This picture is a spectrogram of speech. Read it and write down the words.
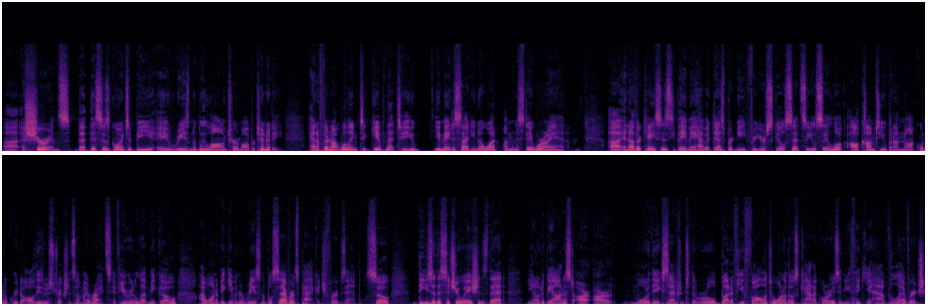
uh, assurance that this is going to be a reasonably long term opportunity. And if they're not willing to give that to you, you may decide, you know what, I'm going to stay where I am. Uh, in other cases, they may have a desperate need for your skill set, so you'll say, Look, I'll come to you, but I'm not going to agree to all these restrictions on my rights. If you're going to let me go, I want to be given a reasonable severance package, for example. So these are the situations that, you know, to be honest, are, are more the exception to the rule. But if you fall into one of those categories and you think you have the leverage,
